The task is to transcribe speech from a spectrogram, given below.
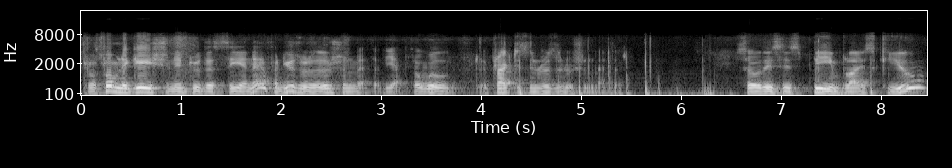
transform negation into the CNF and use resolution method. Yeah, so we'll practice in resolution method. So this is P implies Q.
